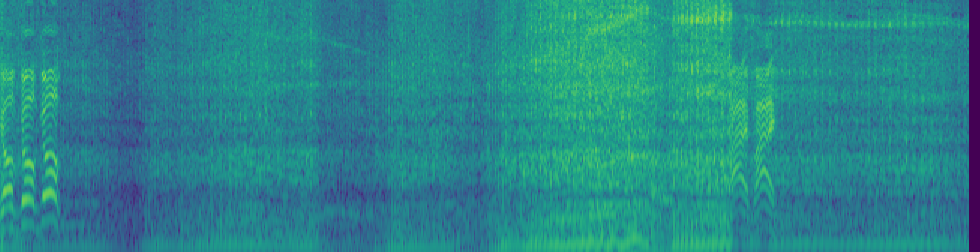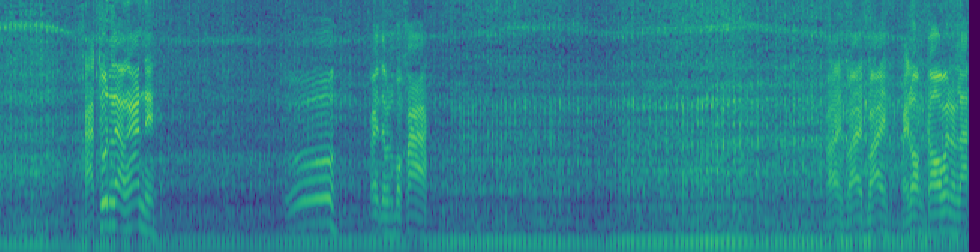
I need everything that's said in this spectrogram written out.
โยกโยกโยก ไปขาดทุนแล้วงานนี่โอ้ไปแต่มันบอกค่าไปไปไปไปลองเกามันนั่นละ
